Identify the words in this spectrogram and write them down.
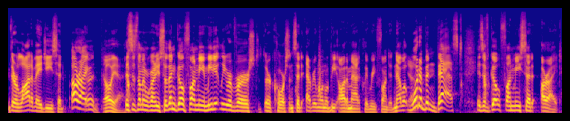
There are a lot of AGs said, "All right, Oh, yeah. this is something we're going to do." So then GoFundMe immediately reversed their course and said everyone would be automatically refunded. Now, what would have been best is if GoFundMe said, "All right,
